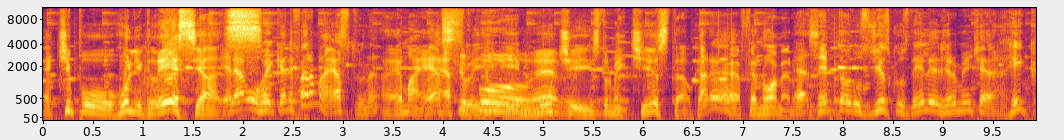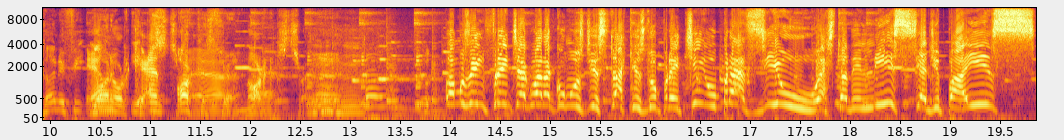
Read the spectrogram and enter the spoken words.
É tipo Julio Iglesias. Ele é, o Roy Kenneth era maestro, né? É maestro Tipo, e, e é, multi-instrumentista. O cara é fenômeno. É, sempre os discos dele geralmente é Ray Cunniff And Or- Orchestra. and Orchestra. É, and Orchestra. Vamos em frente agora com os destaques do Pretinho Brasil. Esta delícia de país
